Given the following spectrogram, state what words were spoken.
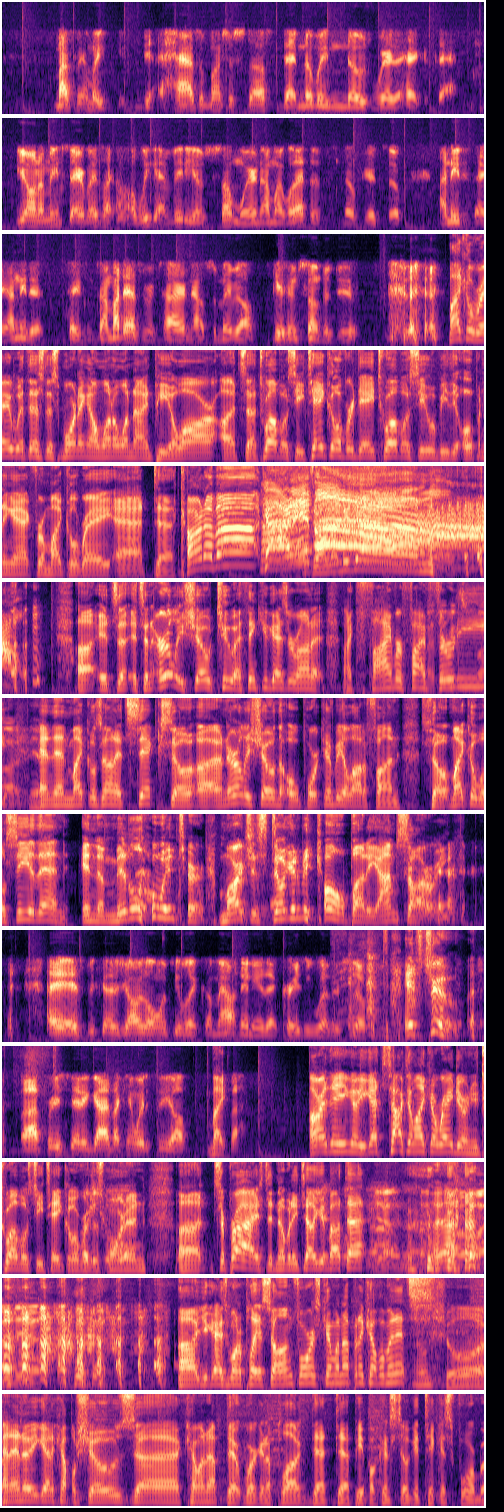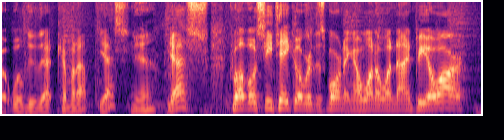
my family has a bunch of stuff that nobody knows where the heck it's at. You know what I mean? So everybody's like, "Oh, we got videos somewhere," and I'm like, "Well, that doesn't no good." So I need to take. I need to take some time. My dad's retired now, so maybe I'll give him something to do. Michael Ray with us this morning on 1019 POR. Uh, it's a 12OC Takeover Day. 12OC will be the opening act for Michael Ray at uh, Carnival. Carnival! Don't let me down. uh, it's a it's an early show too. I think you guys are on at like five or five thirty, five. and then Michael's on at six. So uh, an early show in the Old Port to be a lot of fun. So Michael, we'll see you then in the middle of winter. March is still going to be cold, buddy. I'm sorry. hey, it's because y'all are the only people that come out in any of that crazy weather. So It's true. I appreciate it, guys. I can't wait to see y'all. Bye. Bye. All right, there you go. You got to talk to Michael Ray during your 12OC takeover this morning. Uh, surprised. Did nobody tell you about that? Yeah, no idea. Uh, you guys want to play a song for us coming up in a couple minutes? Oh, sure. And I know you got a couple shows uh, coming up that we're going to plug that uh, people can still get tickets for, but we'll do that coming up. Yes? Yeah. Yes. 12OC takeover this morning on 1019 POR.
